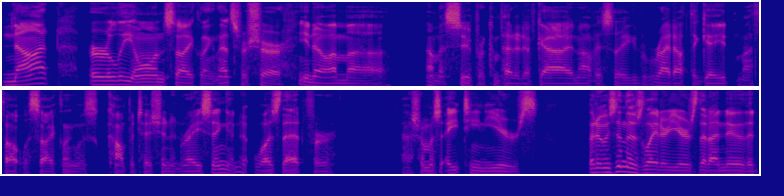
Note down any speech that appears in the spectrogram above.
Not early on cycling, that's for sure. You know, I'm a, I'm a super competitive guy, and obviously, right out the gate, my thought with cycling was competition and racing, and it was that for, gosh, almost 18 years. But it was in those later years that I knew that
